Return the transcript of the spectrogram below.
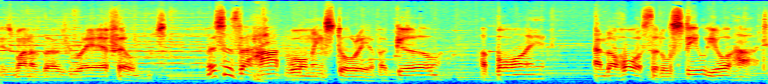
is one of those rare films. This is the heartwarming story of a girl, a boy, and the horse that'll steal your heart.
